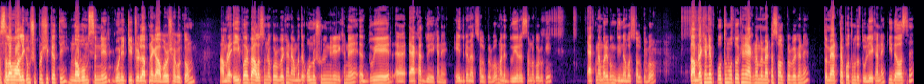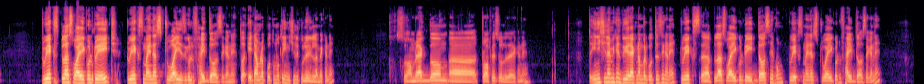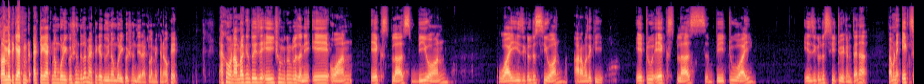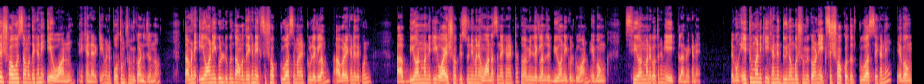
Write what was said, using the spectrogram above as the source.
আসসালামু আলাইকুম সুপ্রশিক্ষার্থী নবম শ্রেণির গণিত টিউটোরিয়ালে আপনাকে আবারও স্বাগতম। আমরা এই পর্বে আলোচনা করব এখানে আমাদের অনুশীলনীর এখানে দুইয়ের এক আর দুই এখানে। এই দুটো ম্যাথ সলভ করব। মানে দুইয়ের হচ্ছে আমরা করব কি? এক নাম্বার এবং দুই নাম্বার সলভ করব। তো আমরা এখানে প্রথমত এখানে এক নম্বর ম্যাথটা সলভ করব এখানে। তো ম্যাথটা প্রথমত তুলি এখানে। কি দেওয়া আছে? Two X plus Y equal to eight two X minus two Y is to five দেওয়া আছে এখানে। তো এটা আমরা প্রথমত ইনিশিয়ালি তুলে নিলাম এখানে। সো আমরা একদম টপে চলে যাই এখানে। তো ইনিশিয়ালি আমি এখানে দুই এক নাম্বার করতেছি এখানে two X plus Y equal to eight দেওয়া আছে এবং two X minus two Y equal to five দেওয়া আছে এখানে। তো আমি এটাকে এক- একটাকে এক নম্বর ইকুয়েশন দিলাম, একটাকে দুই নম্বর ইকুয়েশন দিয়ে রাখলাম এখানে ওকে এখন আমরা কিন্তু এই যে এই সমীকরণগুলো জানি A one X plus B one Y is equal to C one আর আমাদের কি? A two X plus B two Y is equal to C two এখানে, তাই না? তার মানে এক্সের সহগ হচ্ছে আমাদের এখানে এ ওয়ান এখানে আর কি মানে প্রথম সমীকরণের জন্য। তার মানে এ ওয়ান ইকুয়াল টু কিন্তু আমাদের এখানে এক্সের সহগ টু আছে মানে টু লিখলাম। আবার এখানে দেখুন বি ওয়ান মানে কি ওয়াই সহগ কিছু নেই মানে ওয়ান আছে না এখানে একটা, তো আমি লিখলাম যে B one equal to one এবং সি ওয়ান মানে কত এখানে এইট পেলাম এখানে। এবং এ টু মানে কি এখানে দুই নম্বর সমীকরণে এক্সের সহগ কত? টু আছে এখানে এবং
